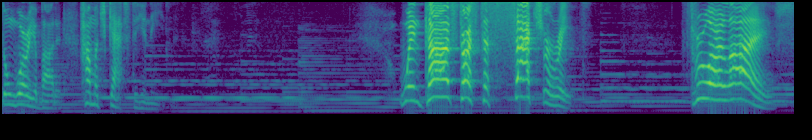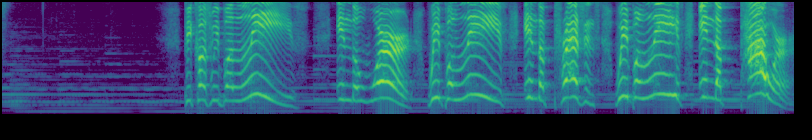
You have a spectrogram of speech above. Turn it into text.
Don't worry about it. How much gas do you need? When God starts to saturate through our lives, because we believe in the Word. We believe in the presence. We believe in the power.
